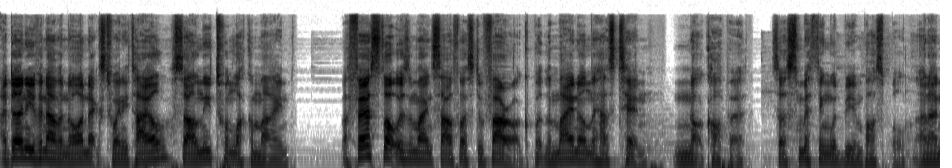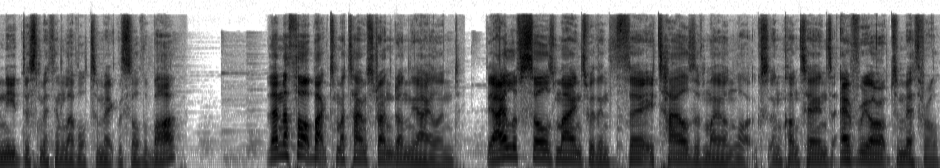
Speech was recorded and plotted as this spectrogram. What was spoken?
I don't even have an ore next to any tile, so I'll need to unlock a mine. My first thought was a mine southwest of Varrock, but the mine only has tin, not copper, so smithing would be impossible, and I need the smithing level to make the silver bar. Then I thought back to my time stranded on the island. The Isle of Souls mines within 30 tiles of my unlocks and contains every ore up to Mithril.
